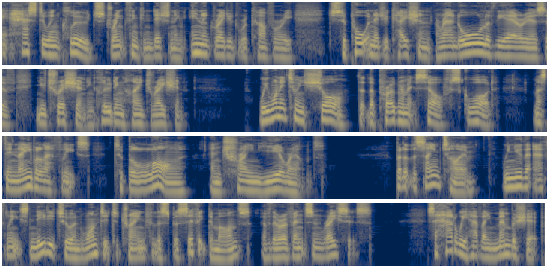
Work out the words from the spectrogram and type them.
It has to include strength and conditioning, integrated recovery, support and education around all of the areas of nutrition, including hydration, we wanted to ensure that the program itself, Squad, must enable athletes to belong and train year round. But at the same time, we knew that athletes needed to and wanted to train for the specific demands of their events and races. So, how do we have a membership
